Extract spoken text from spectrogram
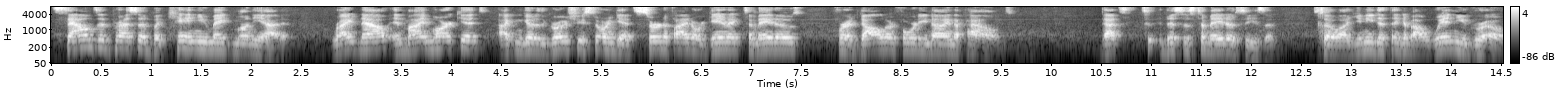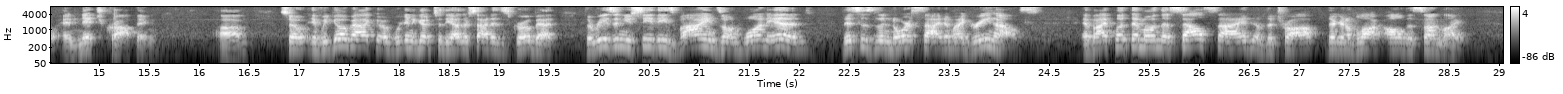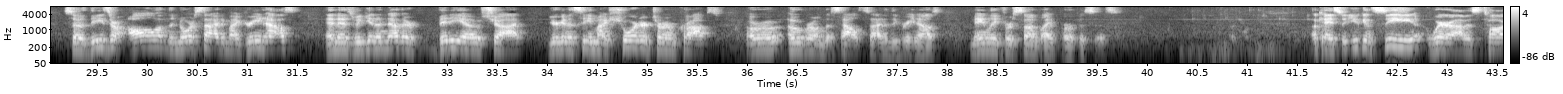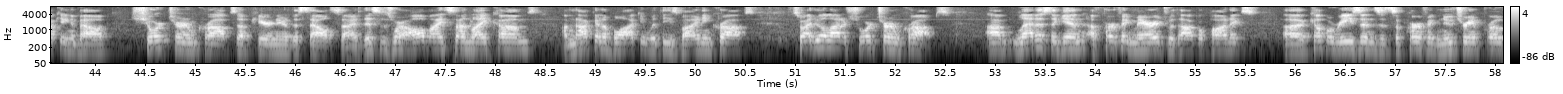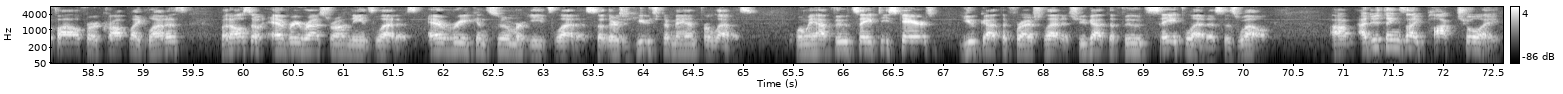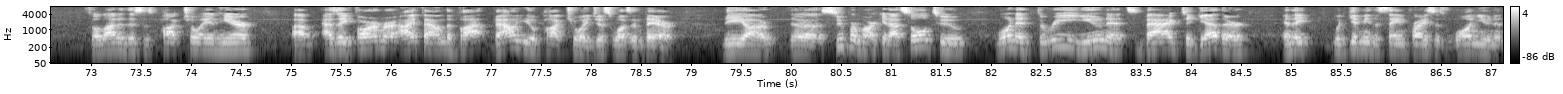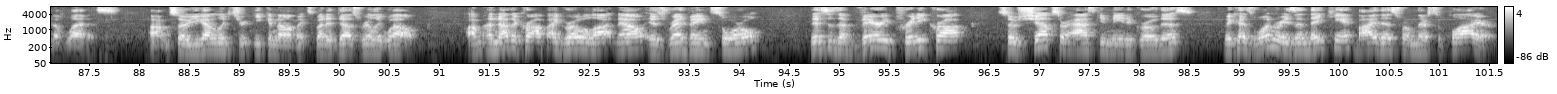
Sounds impressive, but can you make money at it? Right now, in my market, I can go to the grocery store and get certified organic tomatoes for $1.49 a pound. That's this is tomato season. So uh, you need to think about when you grow and niche cropping. Um, so if we go back, uh, we're going to go to the other side of this grow bed. The reason you see these vines on one end, this is the north side of my greenhouse. If I put them on the south side of the trough, they're going to block all the sunlight. So these are all on the north side of my greenhouse. And as we get another video shot, you're going to see my shorter term crops are over on the south side of the greenhouse, mainly for sunlight purposes. Okay, so you can see where I was talking about short-term crops up here near the south side. This is where all my sunlight comes. I'm not going to block it with these vining crops. So I do a lot of short-term crops. Um, lettuce, again, a perfect marriage with aquaponics. Uh, a couple reasons. It's a perfect nutrient profile for a crop like lettuce, but also every restaurant needs lettuce. Every consumer eats lettuce. So there's a huge demand for lettuce. When we have food safety scares, you've got the fresh lettuce. You've got the food safe lettuce as well. Um, I do things like pak choi. So a lot of this is pak choi in here. Um, as a farmer, I found the value of pak choi just wasn't there. The, uh, the supermarket I sold to wanted three units bagged together, and they would give me the same price as one unit of lettuce. Um, so you got to look at your economics, but it does really well. Um, another crop I grow a lot now is red vein sorrel. This is a very pretty crop, so chefs are asking me to grow this because one reason they can't buy this from their supplier.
